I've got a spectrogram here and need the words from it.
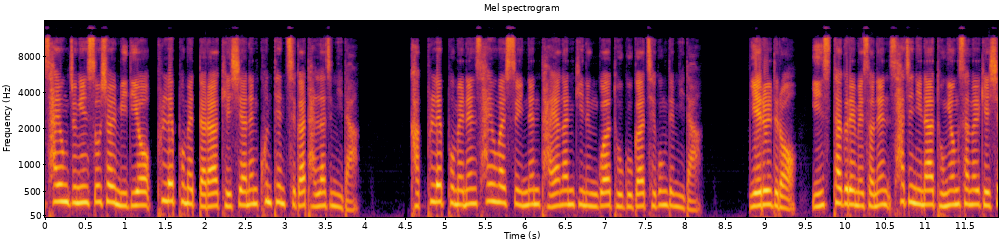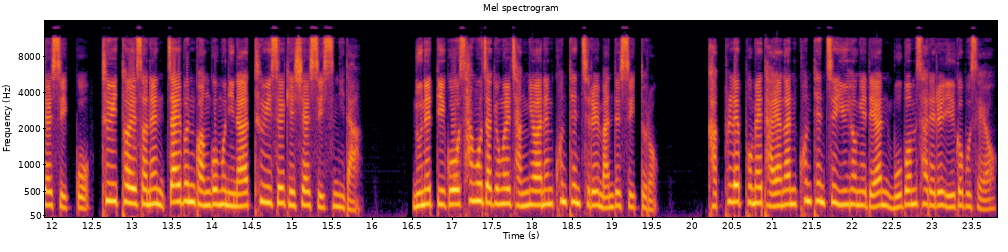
사용 중인 소셜미디어 플랫폼에 따라 게시하는 콘텐츠가 달라집니다. 각 플랫폼에는 사용할 수 있는 다양한 기능과 도구가 제공됩니다. 예를 들어 인스타그램에서는 사진이나 동영상을 게시할 수 있고 트위터에서는 짧은 광고문이나 트윗을 게시할 수 있습니다. 눈에 띄고 상호작용을 장려하는 콘텐츠를 만들 수 있도록 각 플랫폼의 다양한 콘텐츠 유형에 대한 모범 사례를 읽어보세요.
